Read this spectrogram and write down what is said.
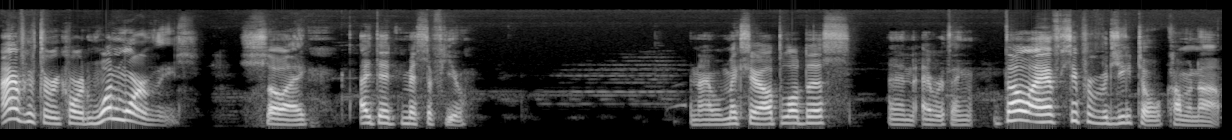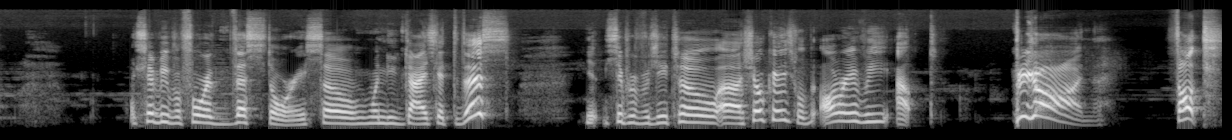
I have to record one more of these. So I I did miss a few. And I will make sure I upload this and everything. Though I have Super Vegito coming up. It should be before this story, so when you guys get to this, Super Vegito uh, Showcase will already be out. Begone! Thought!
